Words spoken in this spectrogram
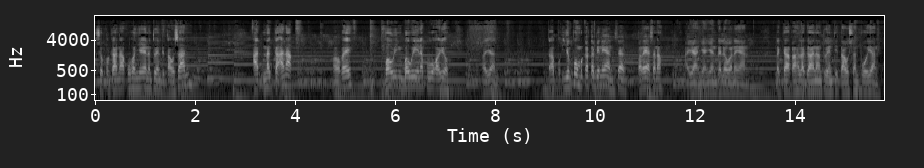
So pagka nakuha nyo yan ng 20,000 at nagkaanak, okay? Bawing-bawi na po kayo. Ayan. Tapos, yun po magkatabi na yan, sir. Parehas ano? Ayan, yan, yan, dalawa na yan. Nagkakahalaga ng 20,000 po yan.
